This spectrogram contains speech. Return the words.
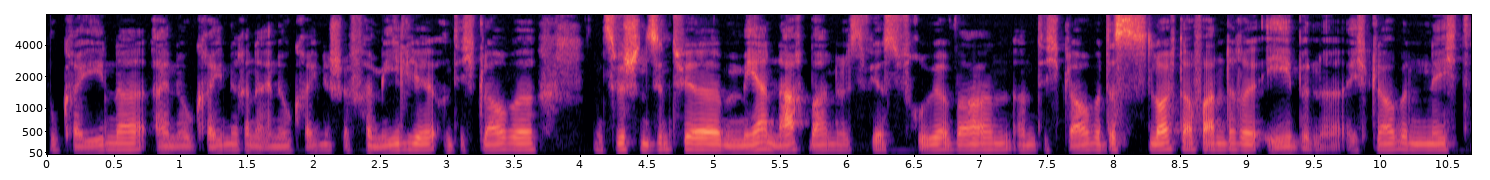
Ukrainer, eine Ukrainerin, eine ukrainische Familie. Und ich glaube, inzwischen sind wir mehr Nachbarn, als wir es früher waren. Und ich glaube, das läuft auf andere Ebene. Ich glaube nicht,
